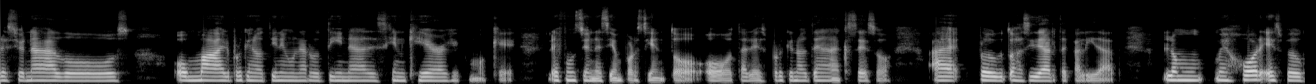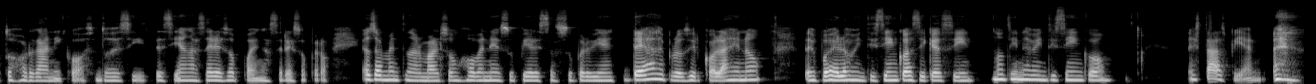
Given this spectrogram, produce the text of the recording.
presionados o mal porque no tienen una rutina de skincare que como que les funcione 100% o tal vez porque no tengan acceso a productos así de alta calidad. Lo mejor es productos orgánicos, entonces si decían hacer eso, pueden hacer eso, pero es totalmente normal, son jóvenes, su piel está súper bien. Dejas de producir colágeno después de los 25, así que si no tienes 25, estás bien.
